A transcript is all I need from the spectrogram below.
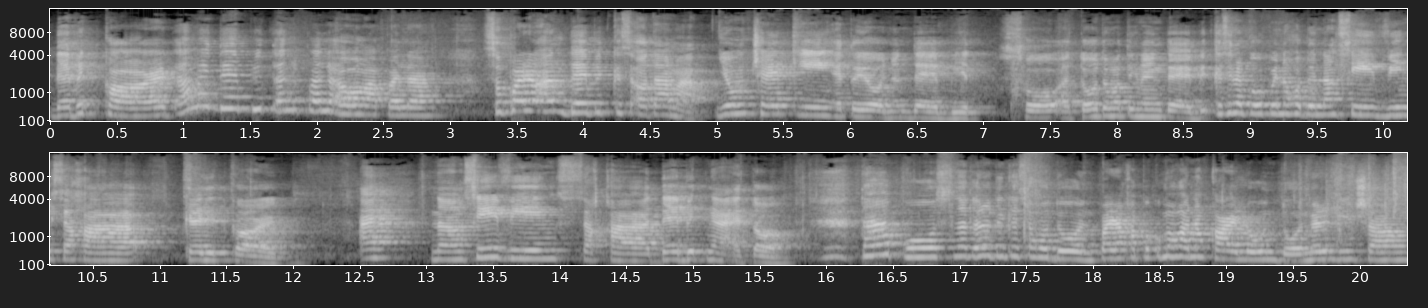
Debit card. Ah, may debit. Ano pala? Oo nga pala. So, parang ang debit kasi, oh tama, yung checking, ito yon yung debit. So, ito, dumating na yung debit. Kasi nag-open ako doon ng savings saka credit card. Ay, ng savings saka debit nga ito. Tapos, nag-ano din kasi ako doon. Parang kapag kumuha ng car loan doon, meron din siyang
